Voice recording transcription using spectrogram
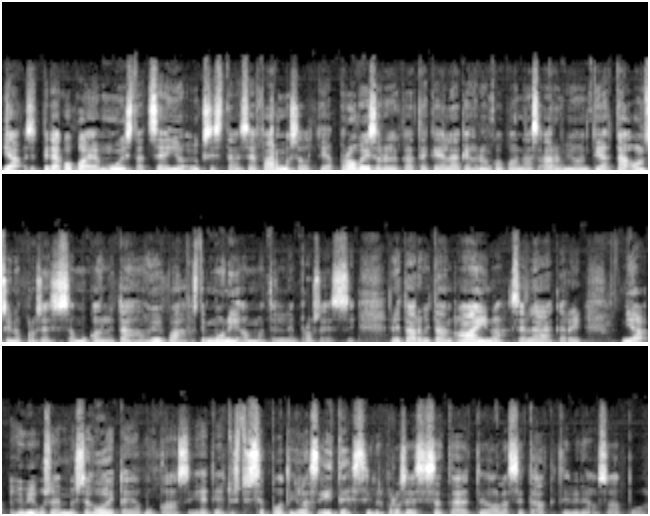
Ja sitten pitää koko ajan muistaa, että se ei ole yksistään se farmaseutti ja provisori, joka tekee lääkehoidon kokonaisarviointia tai on siinä prosessissa mukana. Eli tämähän on hyvin vahvasti moniammatillinen prosessi. Eli tarvitaan aina se lääkäri ja hyvin usein myös se hoitaja mukaan siihen. Tietysti se potilas itse siinä prosessissa täytyy olla sitten aktiivinen osapuoli.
